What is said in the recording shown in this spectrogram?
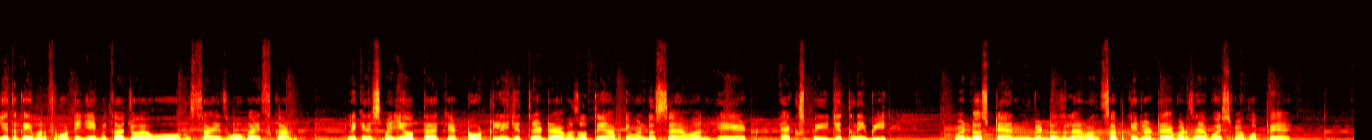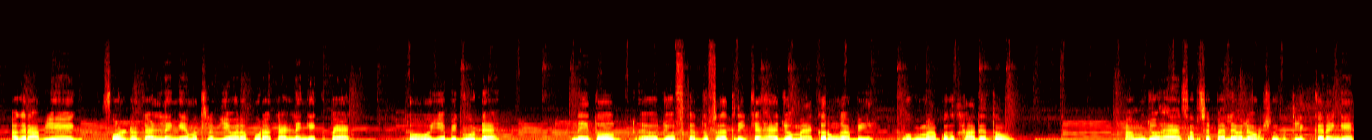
ये तकरीबन फोर्टी जी का जो है, वो साइज़ होगा इसका। लेकिन इसमें ये होता है कि टोटली जितने ड्राइवर्स होते हैं, आपके विंडोज़ सेवन एट एक्स जितनी भी विंडोज़ टेन विंडोज़ एलेवन सब के जो ड्राइवर्स हैं, वो इसमें होते हैं। अगर आप ये फोल्डर कर लेंगे मतलब ये वाला पूरा कर लेंगे एक पैक तो ये भी गुड है। नहीं तो जो उसका दूसरा तरीका है, जो मैं करूँगा अभी, वो भी मैं आपको दिखा देता हूँ। हम जो है, सबसे पहले वाले ऑप्शन पर क्लिक करेंगे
